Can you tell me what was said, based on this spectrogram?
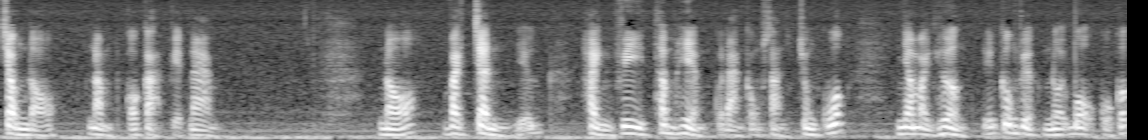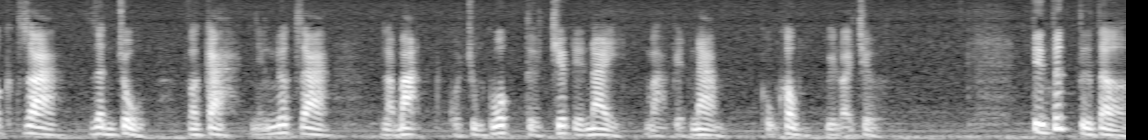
trong đó nằm có cả Việt Nam. Nó vạch trần những hành vi thâm hiểm của Đảng Cộng sản Trung Quốc nhằm ảnh hưởng đến công việc nội bộ của các quốc gia dân chủ và cả những nước gia là bạn của Trung Quốc từ trước đến nay mà Việt Nam cũng không bị loại trừ. Tin tức từ tờ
